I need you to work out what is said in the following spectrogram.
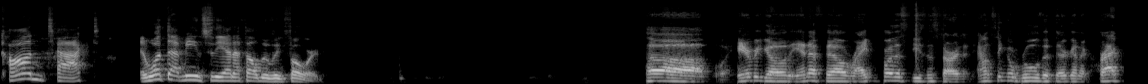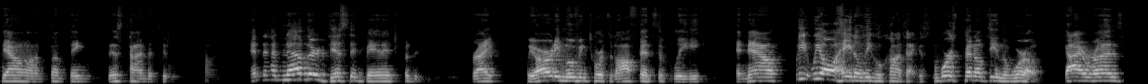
contact and what that means for the NFL moving forward. Oh boy, here we go. The NFL, right before the season starts, announcing a rule that they're going to crack down on something. This time it's illegal content. And another disadvantage for the defense, right? We're already moving towards an offensive league. And now we, we all hate illegal contact. It's the worst penalty in the world. Guy runs,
